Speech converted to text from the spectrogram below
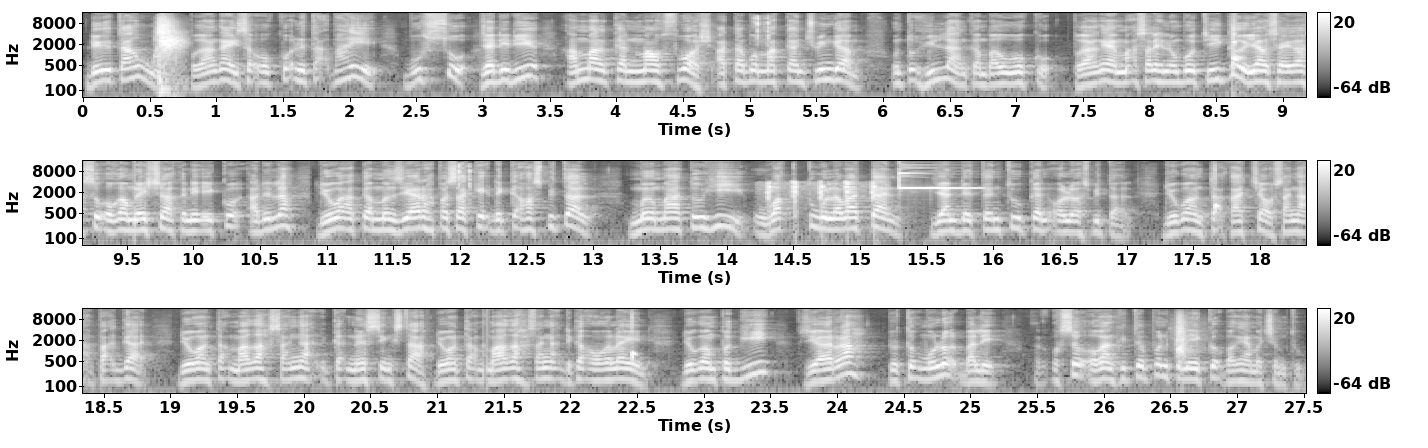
dia tahu perangai isap rokok ni tak baik busuk. Jadi dia amalkan mouthwash ataupun makan chewing gum untuk hilangkan bau rokok. Perangai mak saleh nombor tiga yang saya rasa orang Malaysia kena ikut adalah dia akan menziarah pesakit dekat hospital mematuhi waktu lawatan yang ditentukan oleh hospital. Dia orang tak kacau sangat Pak Gad. Dia orang tak marah sangat dekat nursing staff. Dia orang tak marah sangat dekat orang lain. Dia orang pergi ziarah tutup mulut balik. Aku rasa orang kita pun kena ikut perangai macam tu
